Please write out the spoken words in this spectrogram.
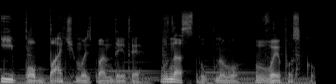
І побачимось, бандити, в наступному випуску.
